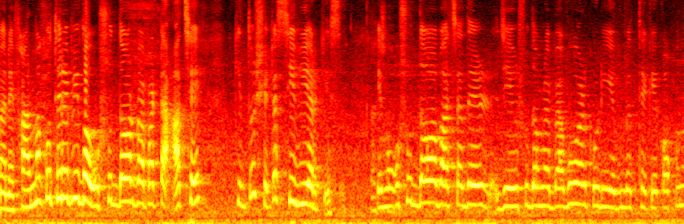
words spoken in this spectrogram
মানে ফার্মাকোথেরাপি বা ওষুধ দেওয়ার ব্যাপারটা আছে কিন্তু সেটা সিভিয়ার কেসে এবং ওষুধ দেওয়া বাচ্চাদের যে ওষুধ আমরা ব্যবহার করি, এগুলোর থেকে কখনো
